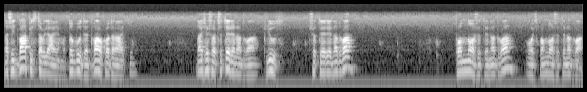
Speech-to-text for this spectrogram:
Значить, 2 підставляємо. То буде 2 в квадраті. Далі що? 4 на 2 плюс 4 на 2 помножити на 2. Ось, помножити на 2.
